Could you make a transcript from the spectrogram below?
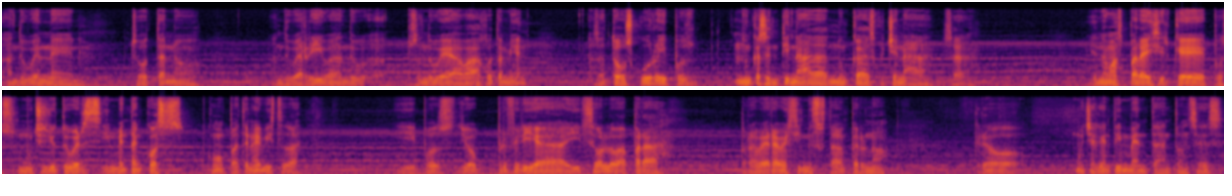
anduve en el sótano, anduve arriba, anduve, pues anduve abajo también. O sea, todo oscuro y pues nunca sentí nada, nunca escuché nada. O sea, es nomás para decir que pues muchos youtubers inventan cosas como para tener vistas. ¿verdad? Y pues yo prefería ir solo ¿va? para, para ver a ver si me asustaba, pero no. Creo mucha gente inventa, entonces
